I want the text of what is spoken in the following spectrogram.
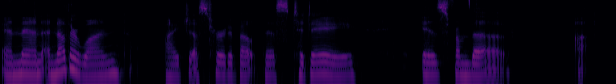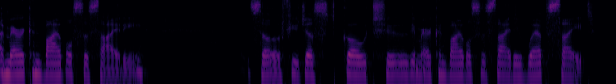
And then another one I just heard about this today is from the uh, American Bible Society. So if you just go to the American Bible Society website,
